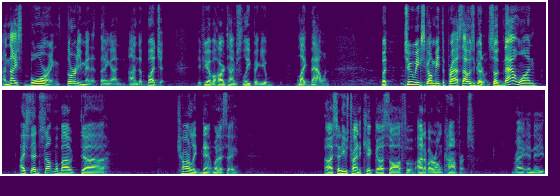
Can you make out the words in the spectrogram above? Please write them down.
a nice, boring 30 minute thing on, on the budget. If you have a hard time sleeping, you'll like that one. But two weeks ago, Meet the Press, that was a good one. So that one, I said something about uh, Charlie Dent. What'd I say? Uh, I said he was trying to kick us off of out of our own conference, right? And they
